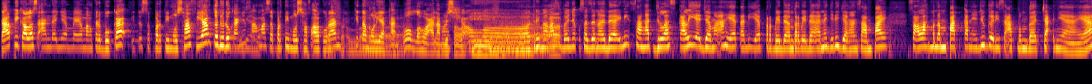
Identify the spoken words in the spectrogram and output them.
Tapi kalau seandainya memang terbuka itu seperti mushaf yang kedudukannya sama seperti mushaf Al-Quran kita muliakan. Wallahu a'lam bishawab. Allah. Terima kasih banyak Ustazah Nada. Ini sangat jelas sekali ya jamaah ya tadi ya perbedaan-perbedaannya. Jadi jangan sampai salah menempatkannya juga di saat membacanya ya.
